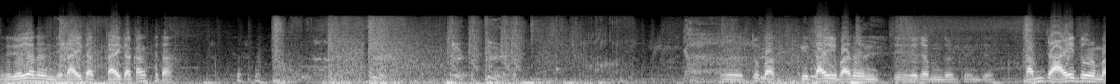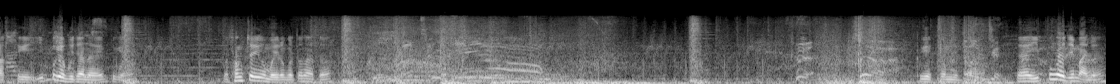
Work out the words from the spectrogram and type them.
여자는 이제 나이가 나이가 깡패다. 어, 또막 그 나이 많은 이제 여자분들은 또 이제 남자 아이돌 막 되게 이쁘게 보잖아요 이쁘게. 뭐 성적이고 뭐 이런 걸 떠나서. 그게 그겁니다. 그냥 이쁜 거지 마냥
